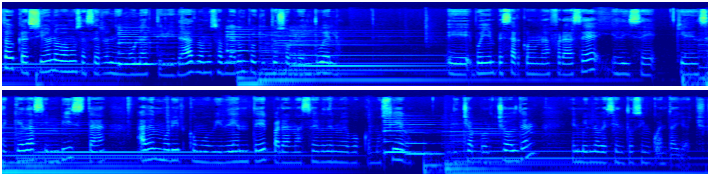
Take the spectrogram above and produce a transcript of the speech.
esta ocasión no vamos a hacer ninguna actividad, vamos a hablar un poquito sobre el duelo. Eh, voy a empezar con una frase que dice, quien se queda sin vista ha de morir como vidente para nacer de nuevo como ciego, dicha por Cholden en 1958.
